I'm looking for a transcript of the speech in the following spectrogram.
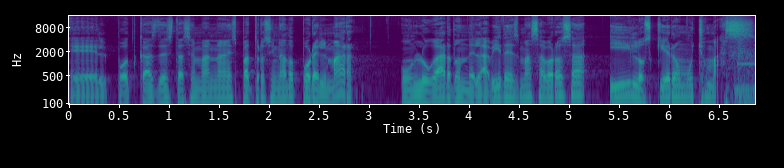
El podcast de esta semana es patrocinado por El Mar, un lugar donde la vida es más sabrosa y los quiero mucho más.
